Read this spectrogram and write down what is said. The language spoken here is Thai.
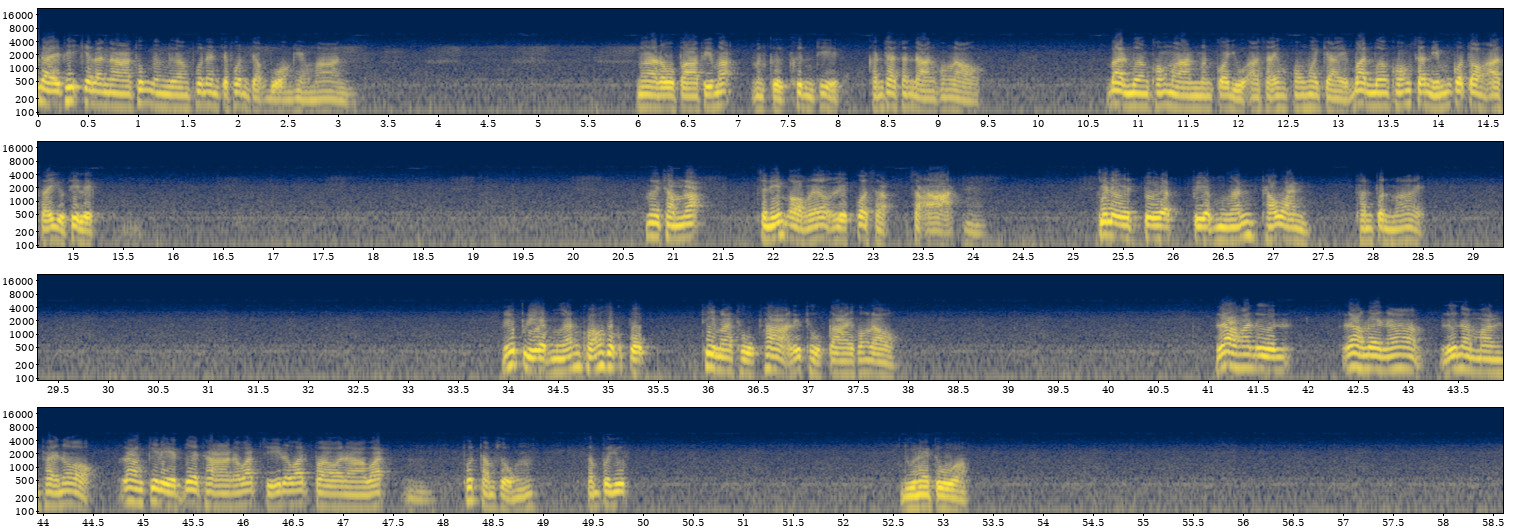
ผู้ใดพิจารณาทุกเนืองๆผู้นั้นจะพ้นจากบ่วงแห่งมารมาโรปาพิมะ มันเกิดขึ้นที่คันธสันดานของเรา บ้านเมืองของมารมันก็อยู่อาศัยของหัวใจ บ้านเมืองของสนิมก็ต้องอาศัยอยู่ที่เหล็ก เมื่อชำระสนิมออกแล้วเหล็กก็สะสะอาดกิเลสเปรียบเปรียบเหมือนเถาวันพันต้นไม้ รือเปรียบเหมือนของสกปรกที่มาถูกผ้าหรือถูกกายของเรา ร่างอันอื่นร่างด้วยน้ำหรือน้ำมันภายนอก ร่างกิเลสด้วยทานวัดศีลวัดภาวนาวัดพุทธธรรมสงฆ์สัมปยุตอยู่ในตัว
